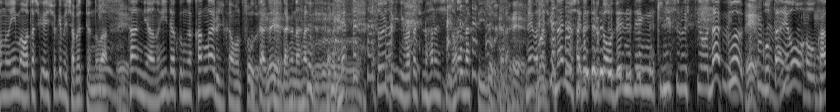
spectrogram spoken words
あの今私が一生懸命喋ってるのは、え単にあの飯田君が考える時間を作ってあげてるだけの話ですからね。そういう時に私の話に乗らなくていいですから。ねね、私が何を喋ってるかを全然気にする必要なく、答えを考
